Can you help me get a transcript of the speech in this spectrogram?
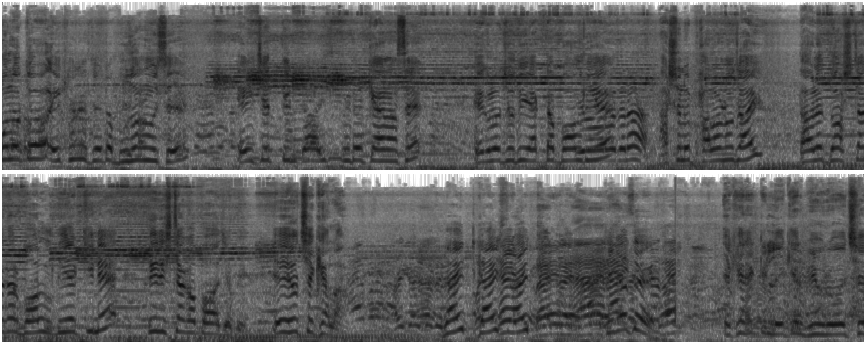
মূলত এখানে যেটা বোঝানো হয়েছে এই যে তিনটা স্পিডের ক্যান আছে এগুলো যদি একটা বল দিয়ে আসলে ফালানো যায় তাহলে দশ টাকার বল দিয়ে কিনে তিরিশ টাকা পাওয়া যাবে। এই হচ্ছে খেলা। রাইট রাইট রাইট ঠিক আছে? এখানে একটি লেকের ভিউ রয়েছে।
